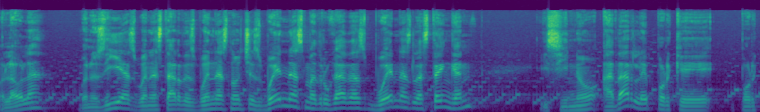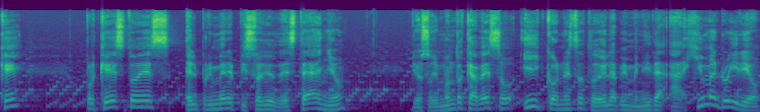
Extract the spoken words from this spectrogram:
Hola, hola. Buenos días, buenas tardes, buenas noches, buenas madrugadas, buenas las tengan. Y si no, a darle porque... ¿Por qué? Porque esto es el primer episodio de este año. Yo soy Mondo Cabezo y con esto te doy la bienvenida a Human Radio,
